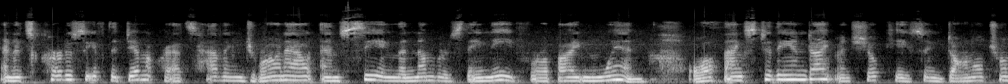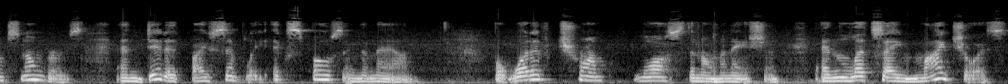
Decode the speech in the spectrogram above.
And it's courtesy of the Democrats having drawn out and seeing the numbers they need for a Biden win, all thanks to the indictment showcasing Donald Trump's numbers, and did it by simply exposing the man. But what if Trump lost the nomination. And let's say my choice,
